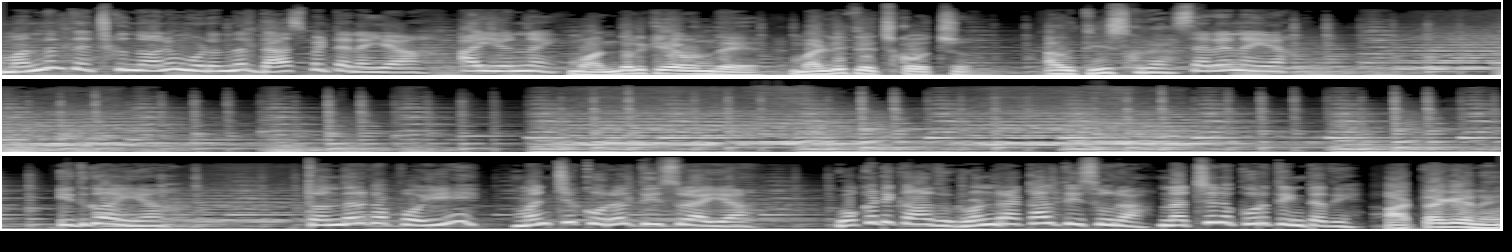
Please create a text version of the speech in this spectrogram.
మందులు తెచ్చుకుందామని మూడు వందలు దాచిపెట్టానయ్యా అయ్యున్నాయి. మందులకేముందే? మళ్ళీ తెచ్చుకోవచ్చు. అవి తీసుకురా. సరేనయ్యా. అయ్యా తొందరగా పోయి మంచి కూరలు తీసురా అయ్యా ఒకటి కాదు రెండు రకాలు తీసుకురా. నచ్చిన కూర తింటది. అట్టగేనే.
